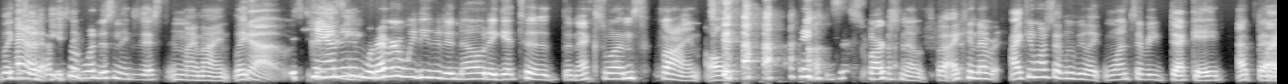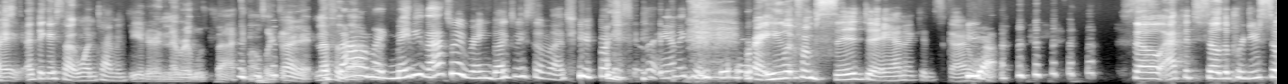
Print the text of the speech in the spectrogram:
like I said, episode one doesn't exist in my mind. Like yeah, it's canon, whatever we needed to know to get to the next ones, fine. I'll take Sparks notes, but I can never. I can watch that movie like once every decade at best. Right. I think I saw it one time in theater and never looked back. I was like, all right, enough of that. I'm like, maybe that's why Reign bugs me so much. He reminds me of Anakin. right. He went from Sid to Anakin Skywalker. yeah. So at the so the producer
